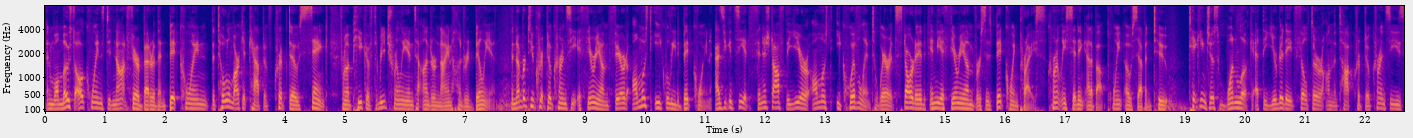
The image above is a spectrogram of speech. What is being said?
And while most altcoins did not fare better than Bitcoin, the total market cap of crypto sank from a peak of 3 trillion to under 900 billion. The number 2 cryptocurrency Ethereum fared almost equally to Bitcoin. As you can see, it finished off the year almost equivalent to where it started in the Ethereum versus Bitcoin price, currently sitting at about 0.072. Taking just one look at the year-to-date filter on the top cryptocurrencies,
